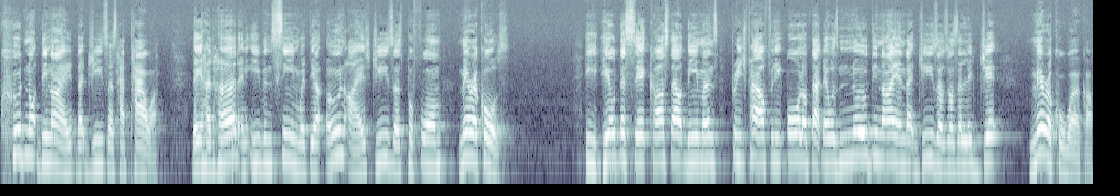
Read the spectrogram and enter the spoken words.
could not deny that Jesus had power. They had heard and even seen with their own eyes Jesus perform miracles. He healed the sick, cast out demons, preached powerfully, all of that. There was no denying that Jesus was a legit miracle worker.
